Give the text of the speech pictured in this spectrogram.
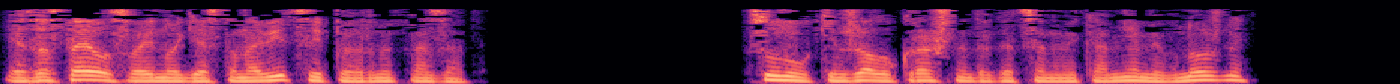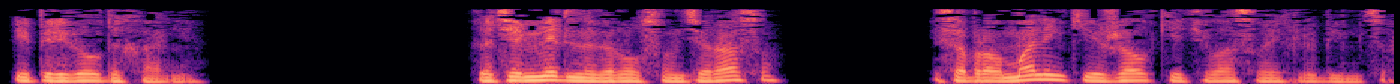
Я заставил свои ноги остановиться и повернуть назад. Сунул кинжал, украшенный драгоценными камнями, в ножны и перевел дыхание. Затем медленно вернулся на террасу и собрал маленькие жалкие тела своих любимцев.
